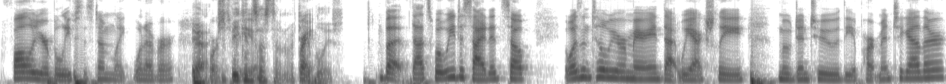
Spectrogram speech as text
follow your belief system, like whatever. Yeah. Just be for you. consistent with Right. your beliefs. But that's what we decided. So it wasn't until we were married that we actually moved into the apartment together.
